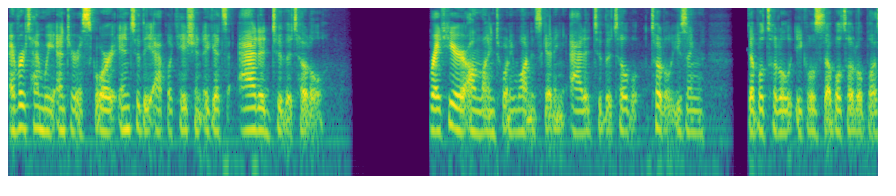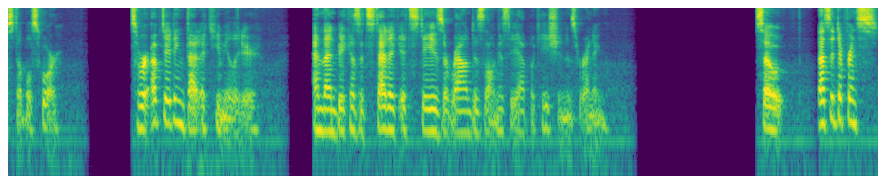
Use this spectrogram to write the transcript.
every time we enter a score into the application, it gets added to the total. Right here on line 21, it's getting added to the total, total using double total equals double total plus double score. So we're updating that accumulator. And then because it's static, it stays around as long as the application is running. So that's the difference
